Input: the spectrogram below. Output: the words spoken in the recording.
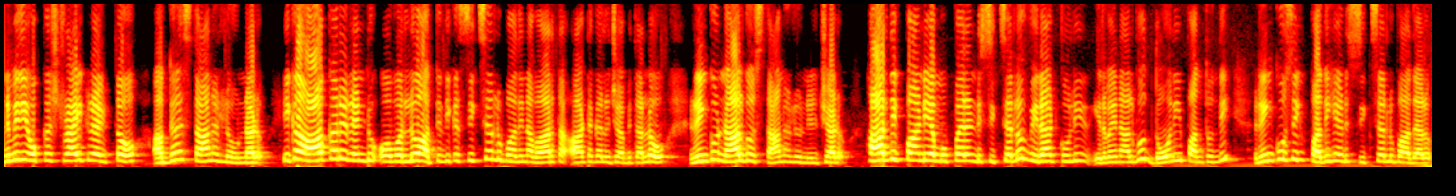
ఎనిమిది ఒక్క స్ట్రైక్ రేట్తో అగ్రస్థానంలో ఉన్నాడు. ఇక ఆఖరి రెండు ఓవర్లో అత్యధిక సిక్సర్లు బాదిన భారత ఆటగాళ్ళ జాబితాలో రింకు నాలుగో స్థానంలో నిలిచాడు. హార్దిక్ పాండ్యా ముప్పై రెండు సిక్సర్లు విరాట్ కోహ్లీ ఇరవై నాలుగు ధోని పంతొమ్మిది రింకు సింగ్ పదిహేడు సిక్సర్లు బాదారు.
